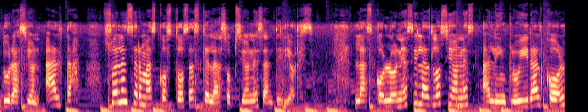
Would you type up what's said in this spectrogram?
Duración alta. Suelen ser más costosas que las opciones anteriores. Las colonias y las lociones, al incluir alcohol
